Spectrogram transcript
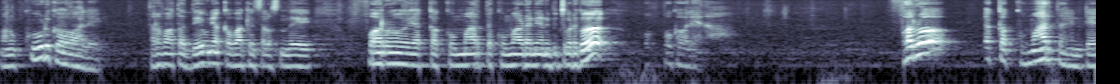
మనం కూడుకోవాలి. తర్వాత దేవుని యొక్క వాక్యం సెలవుస్తుంది. ఫరో యొక్క కుమార్తె కుమారుడని అనిపించుకోటకు ఒప్పుకోలేదు? ఫరో యొక్క కుమార్తె అంటే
